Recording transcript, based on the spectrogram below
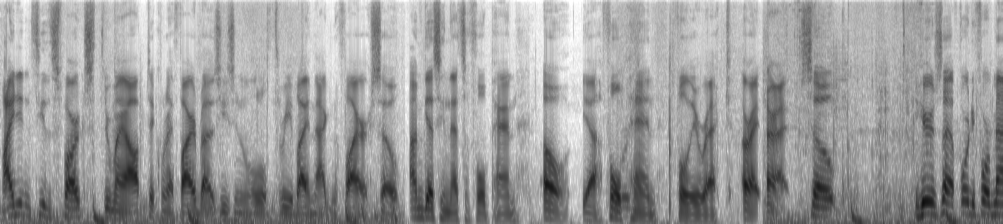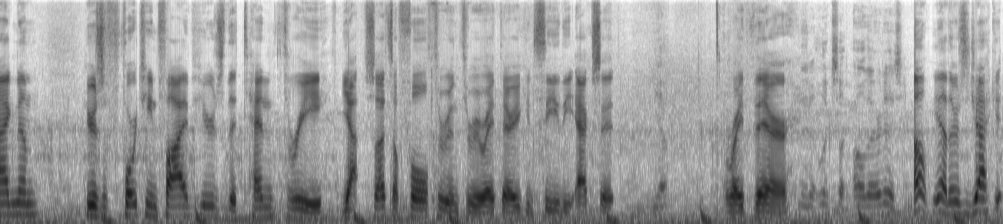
I didn't see the sparks through my optic when I fired, but I was using a little three by magnifier. So I'm guessing that's a full pen. Oh yeah, full pen, fully erect. All right, all right. So here's that 44 Magnum. Here's a 14.5. Here's the 10.3. Yeah, so that's a full through and through right there. You can see the exit Yep. right there. And it looks like oh there it is. Oh yeah, there's a jacket.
